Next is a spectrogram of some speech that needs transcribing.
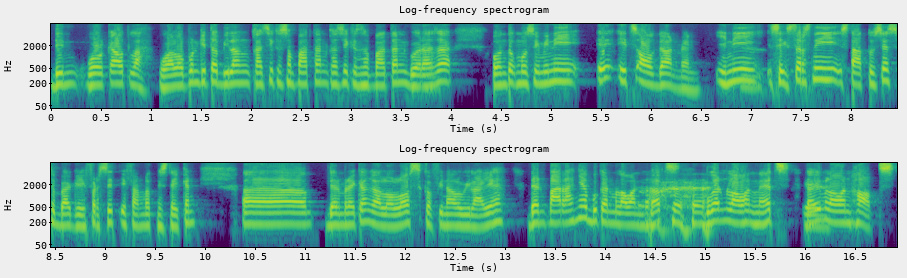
didn't work out lah. Walaupun kita bilang kasih kesempatan, kasih kesempatan, gue rasa untuk musim ini it's all done, man. Ini Sixers nih statusnya sebagai first seed if I'm not mistaken, Uh, dan mereka nggak lolos ke final wilayah. Dan parahnya bukan melawan Bucks, bukan melawan Nets, tapi Iya. melawan Hawks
